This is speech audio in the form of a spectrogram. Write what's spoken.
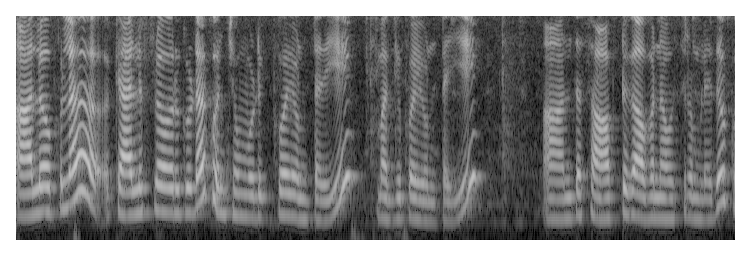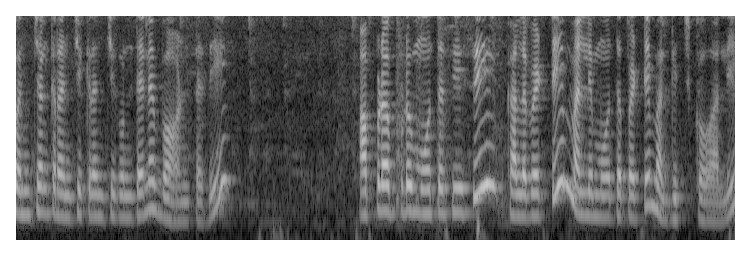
ఆ లోపల క్యాలీఫ్లవర్ కూడా కొంచెం ఉడికిపోయి ఉంటుంది మగ్గిపోయి ఉంటాయి. అంత సాఫ్ట్గా అవ్వనవసరం లేదు కొంచెం క్రంచి క్రంచిగా ఉంటేనే బాగుంటుంది. అప్పుడప్పుడు మూత తీసి కలబెట్టి మళ్ళీ మూత పెట్టి మగ్గించుకోవాలి.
